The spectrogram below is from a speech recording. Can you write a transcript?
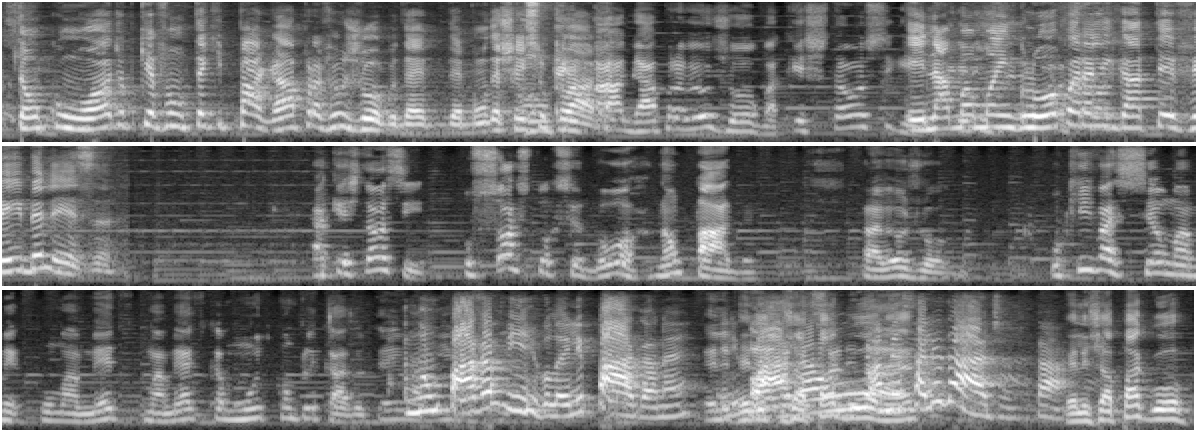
estão com ódio porque vão ter que pagar para ver o jogo. É, é bom deixar isso claro. pagar para ver o jogo. A questão é o seguinte. E na Mamãe Globo era ligar a TV e beleza. A questão é assim: o sócio torcedor não paga para ver o jogo. O que vai ser uma, uma, métrica, uma métrica muito complicada. Não paga vírgula, ele paga, né? Ele, ele paga pagou, a né? mensalidade. Tá. Ele já pagou.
